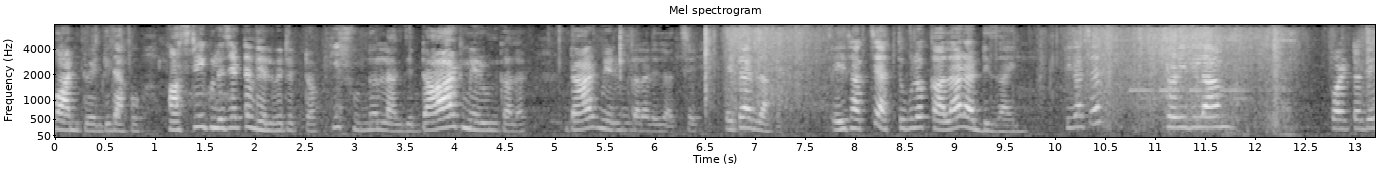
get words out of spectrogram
ওয়ান টোয়েন্টি দেখো ফার্স্টেই খুলেছে একটা ভেলভেটের টপ কি সুন্দর লাগছে। Dark maroon colour dark maroon কালারে যাচ্ছে। এটা দেখো, এই থাকছে এতগুলো কালার আর ডিজাইন ঠিক আছে? সরিয়ে দিলাম। পরেরটা দে।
